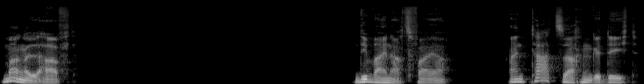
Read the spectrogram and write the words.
mangelhaft. Die Weihnachtsfeier. Ein Tatsachengedicht.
